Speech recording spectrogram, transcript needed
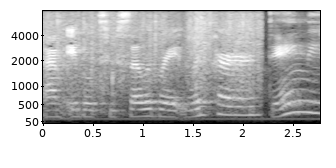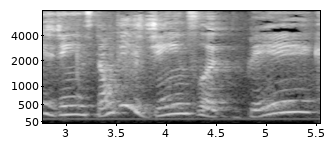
I'm able to celebrate with her. Dang these jeans, don't these jeans look big?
